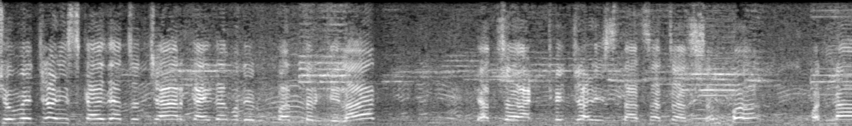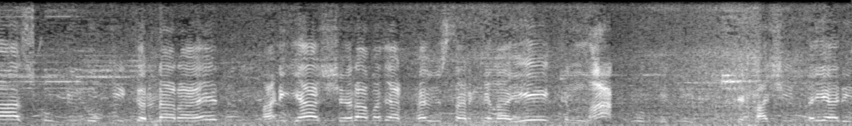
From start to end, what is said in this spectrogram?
चव्वेचाळीस कायद्याचं चार कायद्यामध्ये रूपांतर केलात त्याचं अठ्ठेचाळीस तासाचा संप पन्नास कोटी लोकी करणार आहेत आणि या शहरामध्ये अठ्ठावीस तारखेला एक लाख लोक अशी तयारी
